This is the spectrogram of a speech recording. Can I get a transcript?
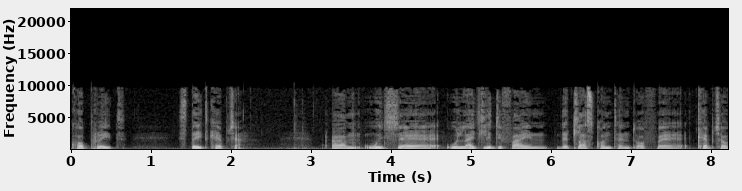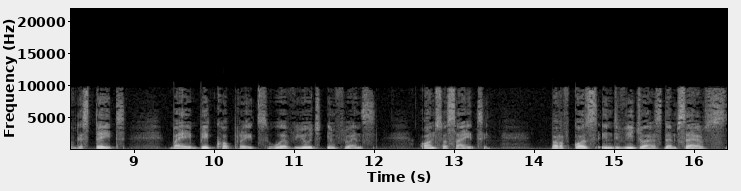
corporate state capture, um, which uh, will largely define the class content of uh, capture of the state by big corporates who have huge influence on society. But of course, individuals themselves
